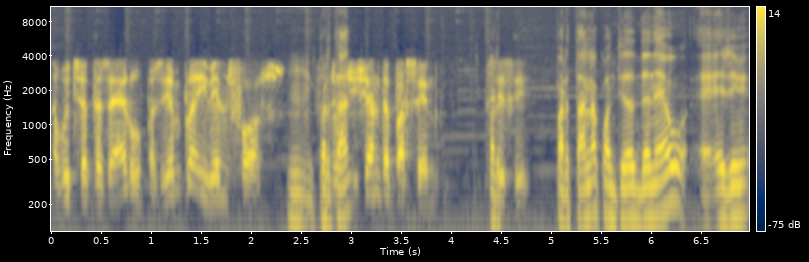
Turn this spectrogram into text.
de 8 sota 0, per exemple, i vents forts. Mm, per tant- Un 60%. Per- Sí, sí. Per tant, la quantitat de neu és, i-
